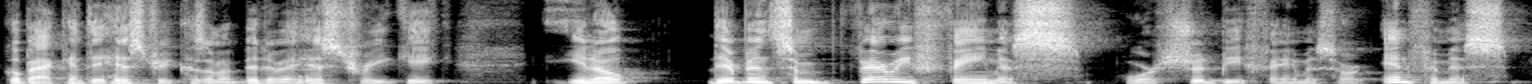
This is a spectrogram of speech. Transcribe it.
go back into history because I'm a bit of a history geek. You know, there have been some very famous, or should be famous, or infamous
